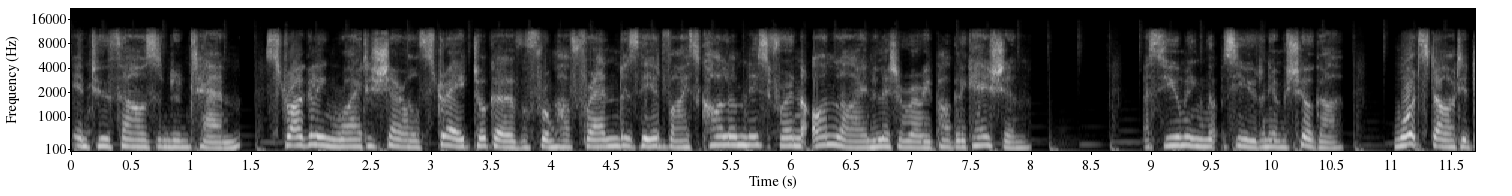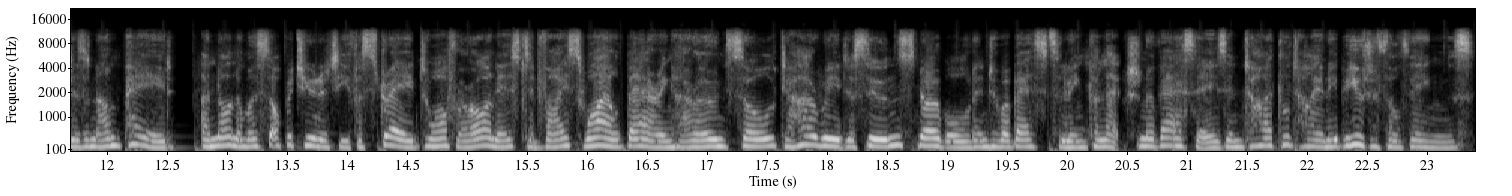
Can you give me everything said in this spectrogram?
In 2010, struggling writer Cheryl Strayed took over from her friend as the advice columnist for an online literary publication. Assuming the pseudonym Sugar, what started as an unpaid, anonymous opportunity for Strayed to offer honest advice while baring her own soul to her reader soon snowballed into a best-selling collection of essays entitled Tiny Beautiful Things.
